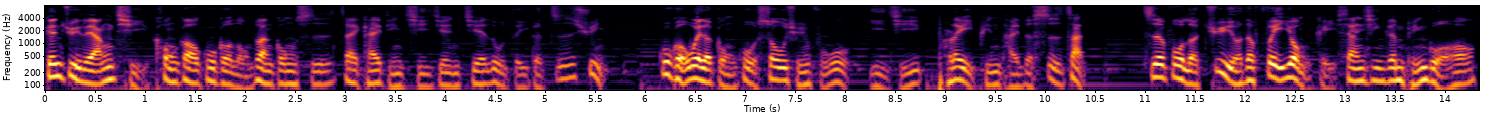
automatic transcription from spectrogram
根据两起控告 Google 垄断公司在开庭期间揭露的一个资讯，Google 为了巩固搜寻服务以及 Play 平台的市占，支付了巨额的费用给三星跟苹果哦。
